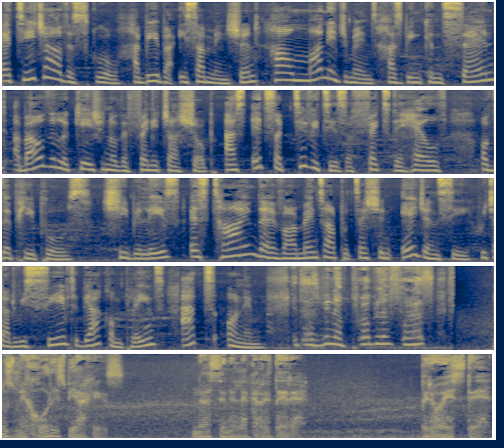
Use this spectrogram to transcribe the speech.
A teacher at the school, Habiba Issa, mentioned how management has been concerned about the location of the furniture shop as its activities affect the health of the pupils. She believes it's time the Environmental Protection Agency, which had received their complaints, act on him. It has been a problem for us. Los mejores viajes nacen en la carretera pero este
